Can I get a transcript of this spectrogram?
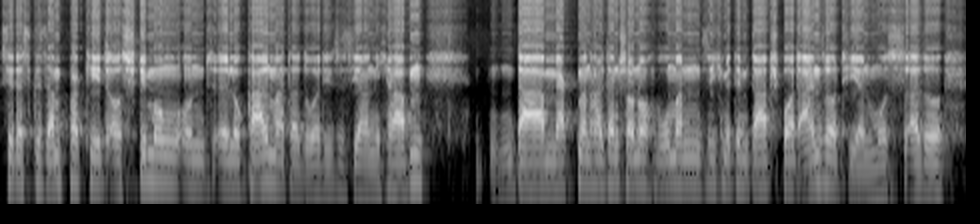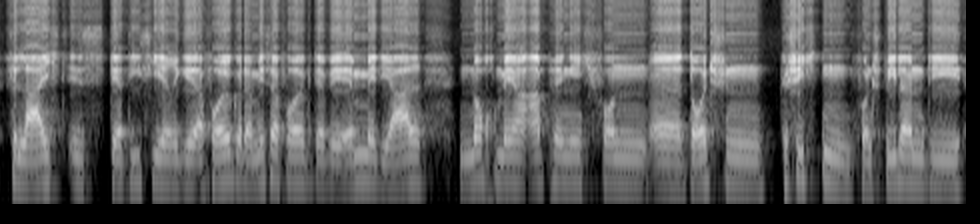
sie das Gesamtpaket aus Stimmung und äh, Lokalmatador dieses Jahr nicht haben da merkt man halt dann schon noch, wo man sich mit dem Dartsport einsortieren muss. Also vielleicht ist der diesjährige Erfolg oder Misserfolg der WM medial noch mehr abhängig von äh, deutschen Geschichten von Spielern, die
